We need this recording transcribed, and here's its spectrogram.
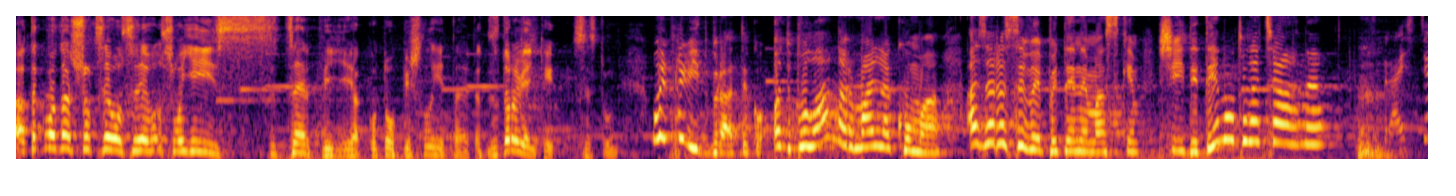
А так вона що це оце у своїй с- церкві, як ото пішли, та этот, здоровенький сеструнь. Ой, привіт, братику. От була нормальна кума, а зараз і випити нема з ким. Ще й дитину туди тягне. Здрасте.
